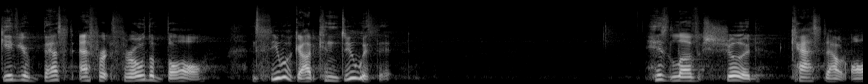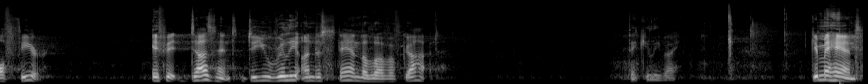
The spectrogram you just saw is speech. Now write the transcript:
Give your best effort, throw the ball, and see what God can do with it. His love should cast out all fear. If it doesn't, do you really understand the love of God? Thank you, Levi. Give him a hand.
